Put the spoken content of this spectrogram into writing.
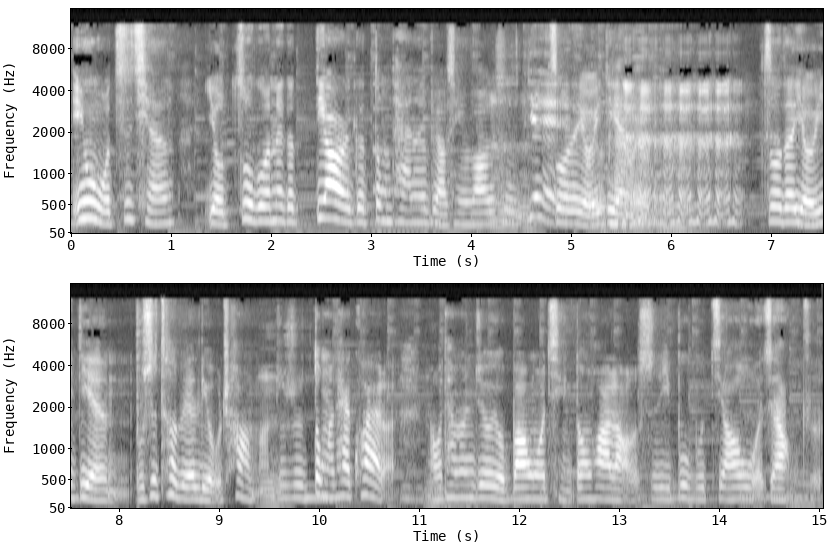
因为我之前。有做过那个第二个动态那个表情包，就是做的有一点，做的有一点不是特别流畅嘛，就是动的太快了。然后他们就有帮我请动画老师一步步教我这样子。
